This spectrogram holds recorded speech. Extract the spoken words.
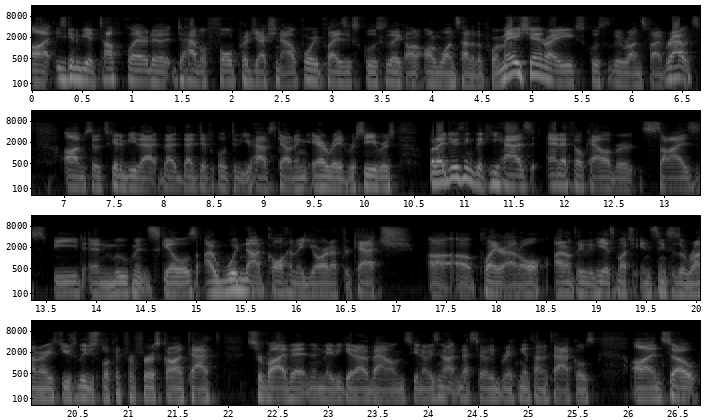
Uh, he's going to be a tough player to, to have a full projection out for. He plays exclusively like on, on one side of the formation, right? He exclusively runs five routes. Um, so it's going to be that that that difficulty that you have scouting air raid receivers. But I do think that he has NFL caliber size, speed, and movement skills. I would not call him a yard after catch uh, player at all. I don't think that he has much instincts as a runner. He's usually just looking for first contact, survive it, and then maybe get out of bounds. You know, he's not necessarily breaking a ton of tackles. Uh, and so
